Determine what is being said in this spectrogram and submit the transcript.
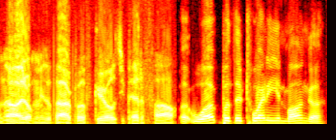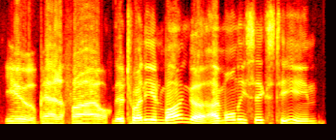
No, I don't mean the Powerpuff Girls, you pedophile. But what? But they're 20 in manga. You pedophile. They're 20 in manga. I'm only 16.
